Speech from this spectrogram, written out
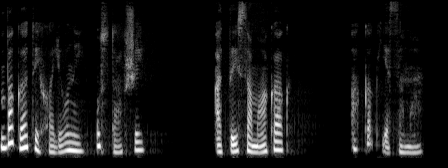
Богатый, холеный, уставший. А ты сама как? А как я сама?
